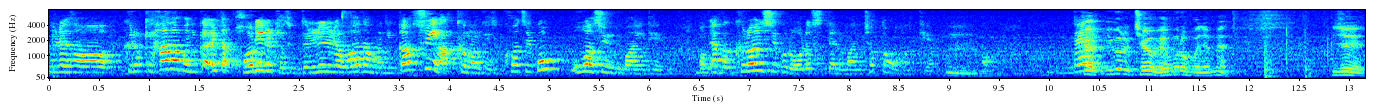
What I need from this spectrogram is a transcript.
그래서 그렇게 하다 보니까 일단 거리를 계속 늘리려고 하다 보니까 스윙 아크만 계속 커지고 오버스윙도 많이 되고 어, 약간 그런 식으로 어렸을 때는 많이 쳤던 것 같아요. 음. 어. 근데 그러니까 이걸 제가 왜 물어보냐면 이제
